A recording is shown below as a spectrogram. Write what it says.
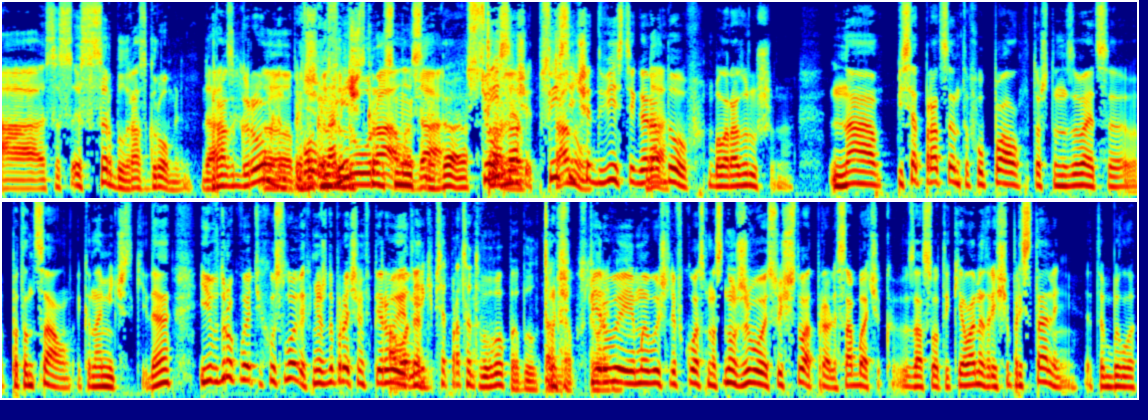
а СССР был разгромлен. Да? Разгромлен, э, в экономическом смысле, да. да. Тысяча, 1200 городов да. было разрушено на 50% упал то, что называется потенциал экономический, да, и вдруг в этих условиях, между прочим, впервые... А в Америке 50% ВВП был тогда. Впервые мы вышли в космос, ну, живое существо отправили, собачек за сотый километр, еще при Сталине, это было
